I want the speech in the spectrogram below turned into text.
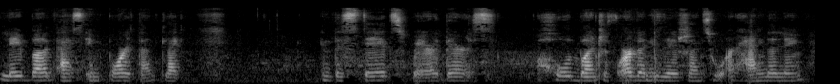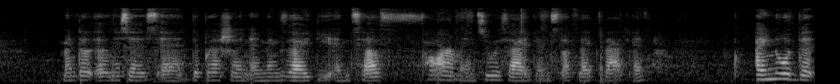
labeled as important like in the states where there's a whole bunch of organizations who are handling mental illnesses and depression and anxiety and self-harm and suicide and stuff like that. And I know that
